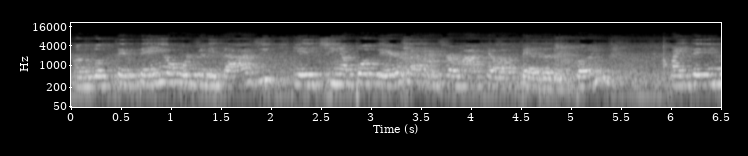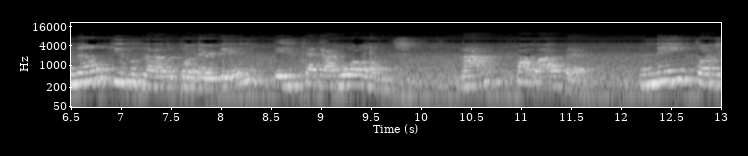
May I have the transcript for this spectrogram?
Quando você tem a oportunidade e ele tinha poder para transformar aquelas pedras em pães, mas ele não quis usar o poder dele, ele se agarrou aonde? Na palavra. Nem só de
